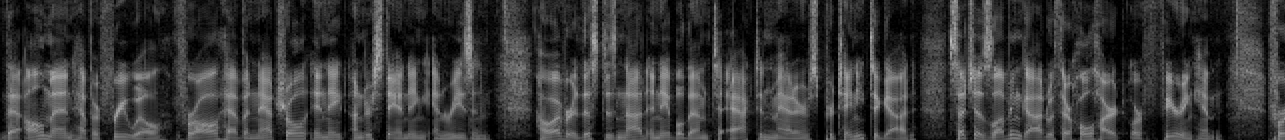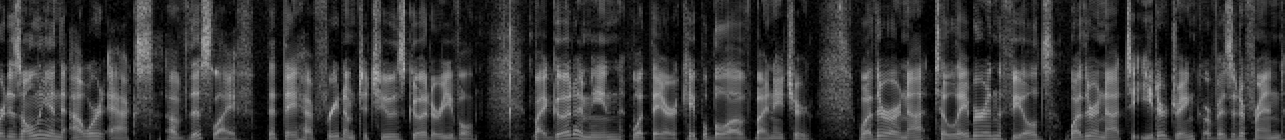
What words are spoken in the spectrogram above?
that all men have a free will, for all have a natural, innate understanding and reason. However, this does not enable them to act in matters pertaining to God, such as loving God with their whole heart or fearing Him. For it is only in the outward acts of this life that they have freedom to choose good or evil. By good, I mean what they are capable of by nature, whether or not to labor in the fields, whether or not to eat or drink or visit a friend,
